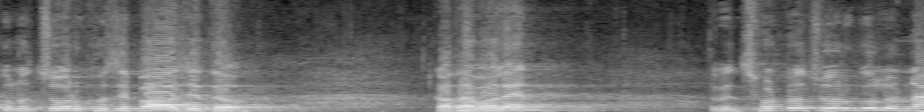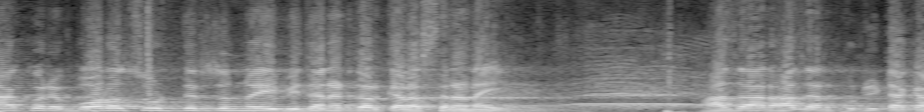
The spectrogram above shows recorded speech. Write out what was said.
কোনো চোর খুঁজে পাওয়া যেত? কথা বলেন। তবে ছোট চোরগুলো না করে বড় চোরদের জন্য এই বিধানের দরকার আছে না নাই? হাজার হাজার কোটি টাকা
